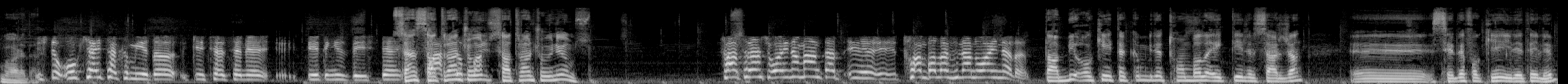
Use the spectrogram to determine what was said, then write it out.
bu arada? işte okey takımıydı geçen sene e, dediniz de işte. Sen satranç, Baktım, oy- satranç oynuyor musun? Satranç oynamam da e, tombala falan oynarım. Tamam bir okey takım bir de tombala ekleyelim Sercan. Ee, Sedef okey'e iletelim.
